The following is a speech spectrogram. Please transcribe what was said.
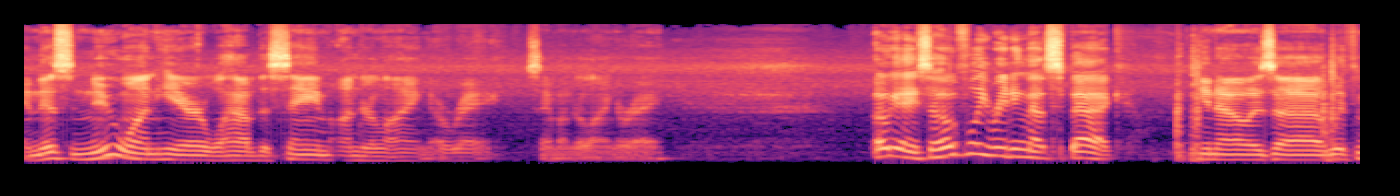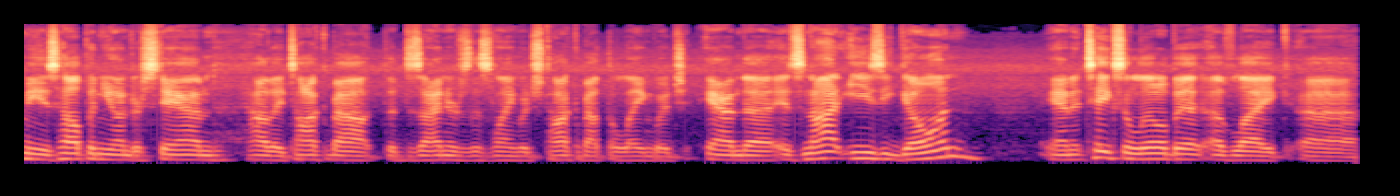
and this new one here will have the same underlying array, same underlying array. Okay, so hopefully reading that spec, you know, is uh, with me is helping you understand how they talk about the designers of this language talk about the language, and uh, it's not easy going, and it takes a little bit of like uh,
